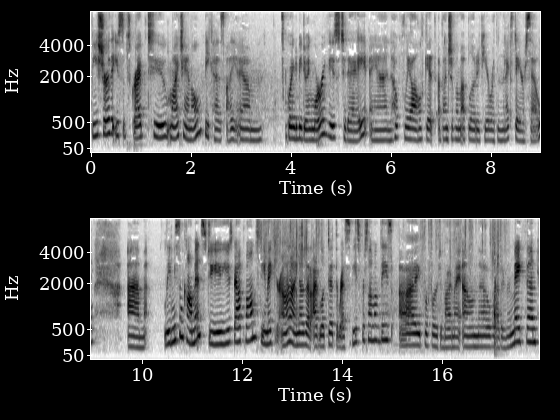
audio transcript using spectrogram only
Be sure that you subscribe to my channel because I am going to be doing more reviews today and hopefully I'll get a bunch of them uploaded here within the next day or so. Um, leave me some comments. Do you use bath bombs? Do you make your own? I know that I've looked at the recipes for some of these. I prefer to buy my own though rather than make them.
